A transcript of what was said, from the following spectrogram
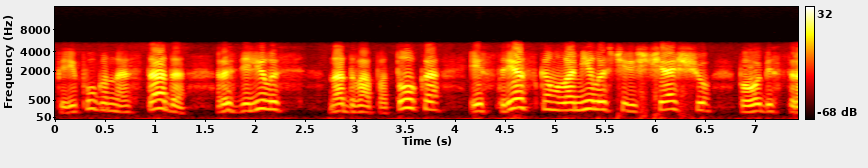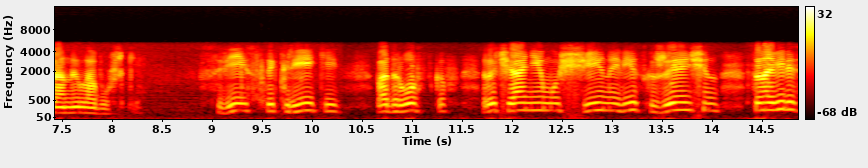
Перепуганное стадо разделилось на два потока и с треском ломилось через чащу по обе стороны ловушки. Свисты, крики подростков, рычание мужчин и визг женщин становились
